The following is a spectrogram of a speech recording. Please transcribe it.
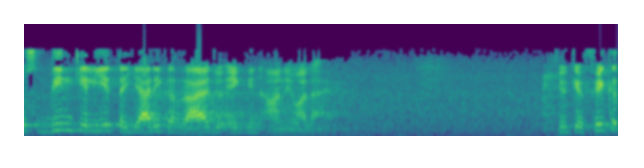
اس دن کے لیے تیاری کر رہا ہے جو ایک دن آنے والا ہے۔ کیونکہ فکر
